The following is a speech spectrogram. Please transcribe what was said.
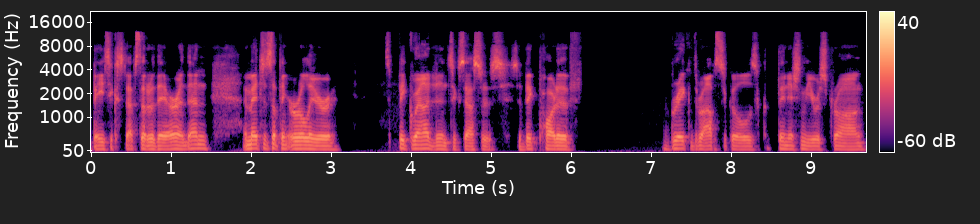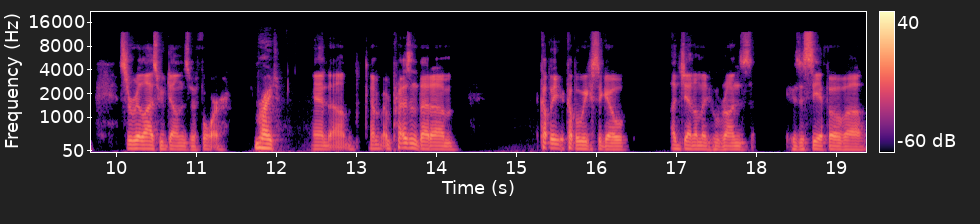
basic steps that are there. And then I mentioned something earlier. It's big grounded in successes. It's a big part of breaking through obstacles, finishing the year strong. So realize we've done this before. Right. And um, I'm, I'm, present that um, a couple a couple weeks ago, a gentleman who runs, who's a CFO of a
